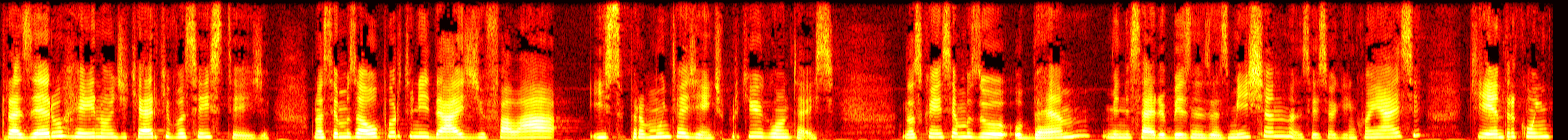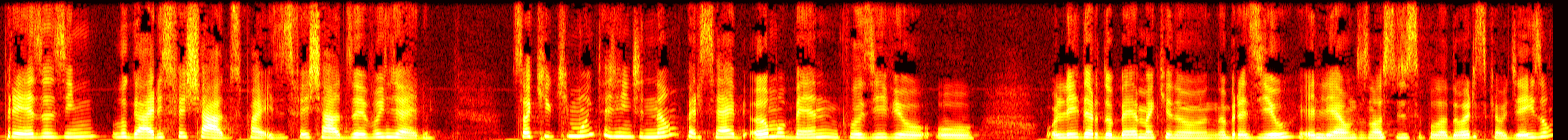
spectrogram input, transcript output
trazer o reino onde quer que você esteja. Nós temos a oportunidade de falar isso para muita gente. Por que, acontece? Nós conhecemos o, o BEM, Ministério Business as Mission, não sei se alguém conhece, que entra com empresas em lugares fechados, países fechados ao evangelho. Só que o que muita gente não percebe, amo o Ben, inclusive o, o, o líder do BEM aqui no, no, Brasil, ele é um dos nossos discipuladores, que é o Jason,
